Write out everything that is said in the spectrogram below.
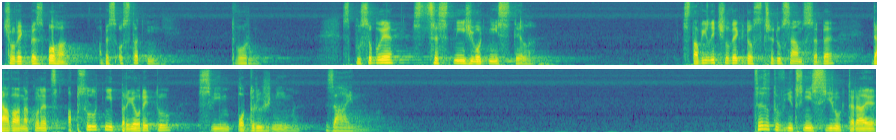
člověk bez Boha a bez ostatních tvorů, způsobuje zcestný životní styl. Staví-li člověk do středu sám sebe, dává nakonec absolutní prioritu svým podružným zájmům. Co je za tu vnitřní sílu, která je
